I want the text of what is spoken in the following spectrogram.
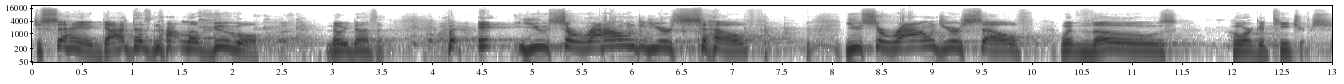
Just saying, God does not love Google. No, He doesn't. But it, you surround yourself, you surround yourself with those who are good teachers.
